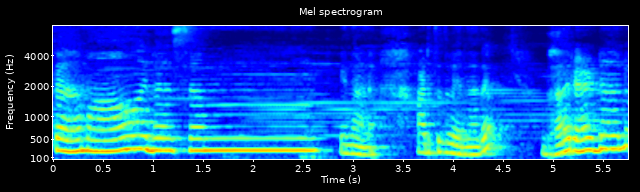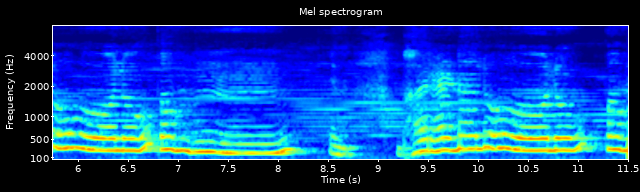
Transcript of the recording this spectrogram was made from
ഭക്തമാനസം എന്നാണ്. അടുത്തത് വരുന്നത് ഭരണലോലോപം എന്ന്. ഭരണലോലോപം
